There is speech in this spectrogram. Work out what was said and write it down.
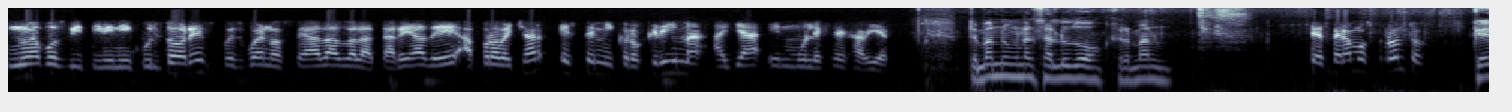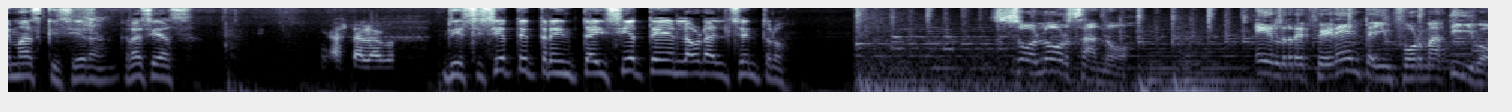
nuevos vitivinicultores, pues bueno, se ha dado a la tarea de aprovechar este microclima allá en Mulegé, Javier. Te mando un gran saludo, Germán. Te esperamos pronto. ¿Qué más quisiera? Gracias. Hasta luego. 17:37 en la hora del centro. Solórzano, el referente informativo.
